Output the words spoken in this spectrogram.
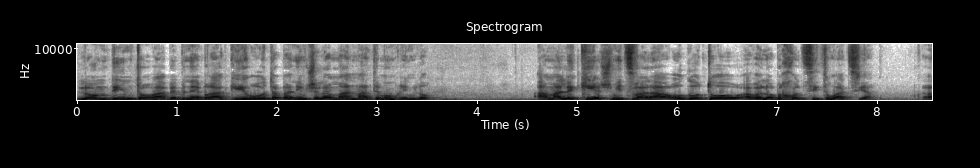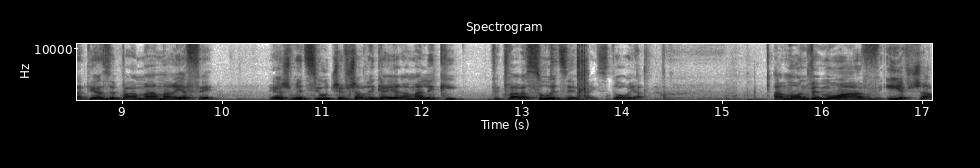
לומדים תורה בבני ברק. גיירו את הבנים של המן, מה אתם אומרים לו? עמלקי יש מצווה להרוג אותו, אבל לא בכל סיטואציה. קראתי על זה פעם מאמר יפה. יש מציאות שאפשר לגייר עמלקי, וכבר עשו את זה בהיסטוריה. עמון ומואב אי אפשר.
